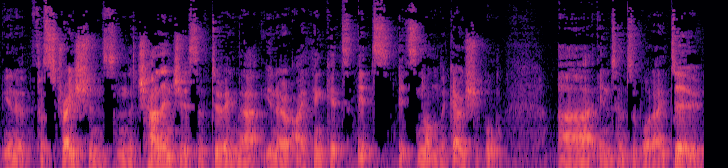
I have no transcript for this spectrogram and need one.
you know frustrations and the challenges of doing that, you know, I think it's it's it's non-negotiable uh, in terms of what I do.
